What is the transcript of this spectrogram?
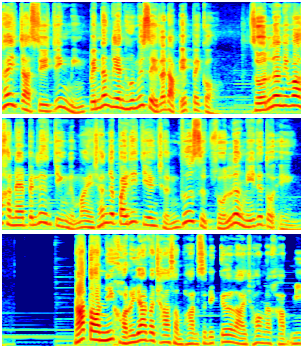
ให้จัดซีจิ้งหมิงเป็นนักเรียนทุนพิเศษระดับ S ไปก่อน ส่วนเรื่องที่ว่าคะแนนเป็นเรื่องจริงหรือไม่ ฉันจะไปที่เจียงเฉินเพื่อสืบสวนเรื่องนี้ด้วยตัวเองณตอนนี้ขออนุญาตประชาสัมพันธ์สติกเกอร์ลายช่องนะครับ มี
